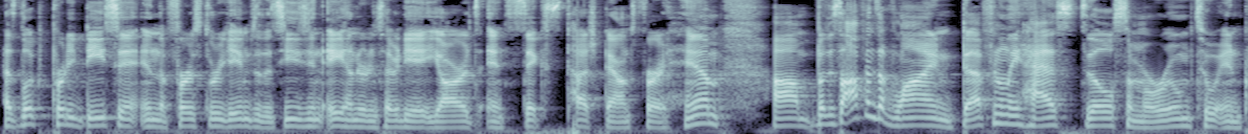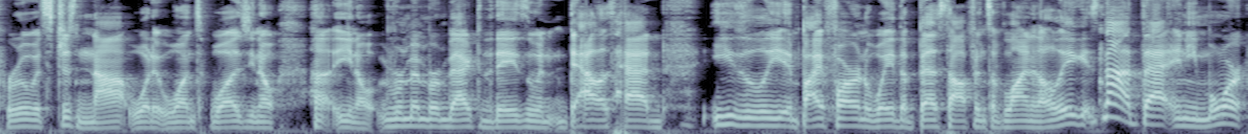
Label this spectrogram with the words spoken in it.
has looked pretty decent in the first three games of the season, 878 yards and six touchdowns for him. Um, but this offensive line definitely has still some room to improve. It's just not what it once was. You know, uh, you know, remember back to the days when Dallas Dallas had easily and by far and away the best offensive line in the league. It's not that anymore,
